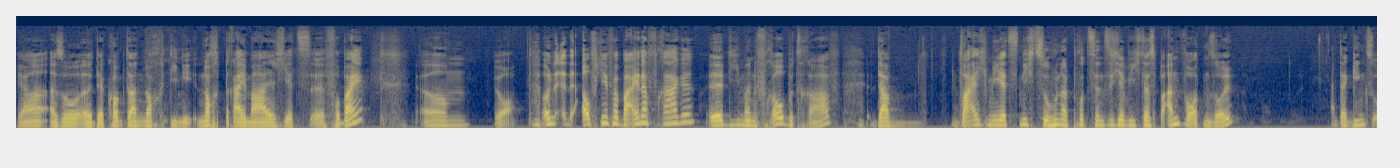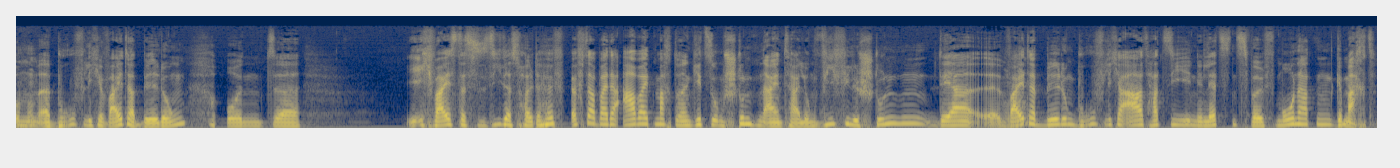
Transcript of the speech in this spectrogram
Ja, also äh, der kommt dann noch die noch dreimal jetzt äh, vorbei. Ähm, ja. Und äh, auf jeden Fall bei einer Frage, äh, die meine Frau betraf, da war ich mir jetzt nicht zu 100% sicher, wie ich das beantworten soll. Da ging es um mhm. äh, berufliche Weiterbildung und äh, ich weiß, dass sie das heute öfter bei der Arbeit macht und dann geht es so um Stundeneinteilung. Wie viele Stunden der mhm. Weiterbildung beruflicher Art hat sie in den letzten zwölf Monaten gemacht?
